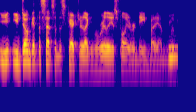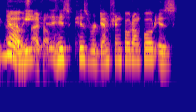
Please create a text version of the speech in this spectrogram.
you you don't get the sense that this character like really is fully redeemed by the end of the movie. At No, least he I felt. his his redemption, quote unquote, is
